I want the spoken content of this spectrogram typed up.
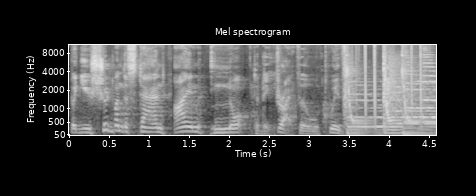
But you should understand I'm not to be trifled with.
